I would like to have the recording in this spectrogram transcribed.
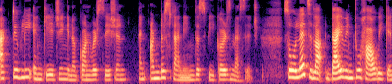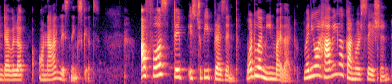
actively engaging in a conversation and understanding the speaker's message. So let's la- dive into how we can develop on our listening skills our first tip is to be present. What do I mean by that? When you are having a conversation,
